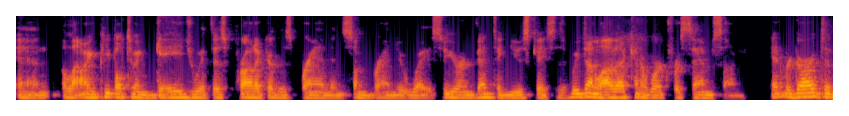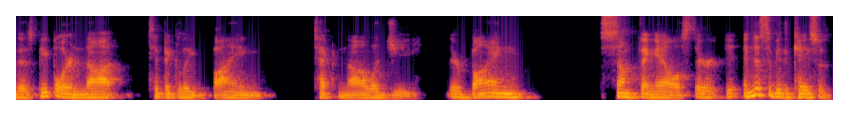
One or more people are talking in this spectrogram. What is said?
and allowing people to engage with this product or this brand in some brand new way. So you're inventing use cases. We've done a lot of that kind of work for samsung. In regard to this people are not typically buying technology they're buying something else they're and this would be the case with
